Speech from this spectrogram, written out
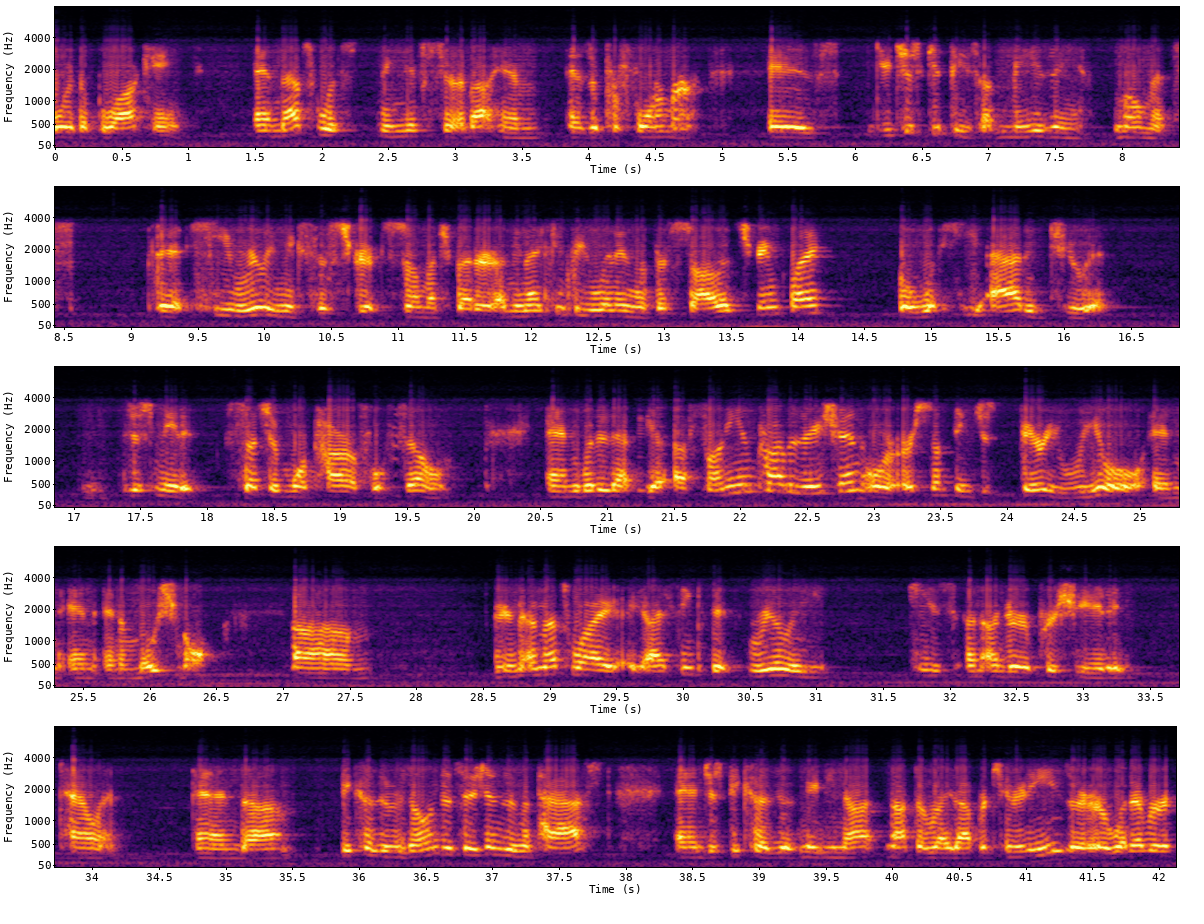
or the blocking. And that's what's magnificent about him as a performer is you just get these amazing moments that he really makes the script so much better. I mean, I think we went in with a solid screenplay, but what he added to it just made it such a more powerful film and whether that be a, a funny improvisation or, or something just very real and, and, and emotional. Um, and, and that's why I think that really he's an underappreciated talent. And um, because of his own decisions in the past and just because of maybe not not the right opportunities or whatever,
